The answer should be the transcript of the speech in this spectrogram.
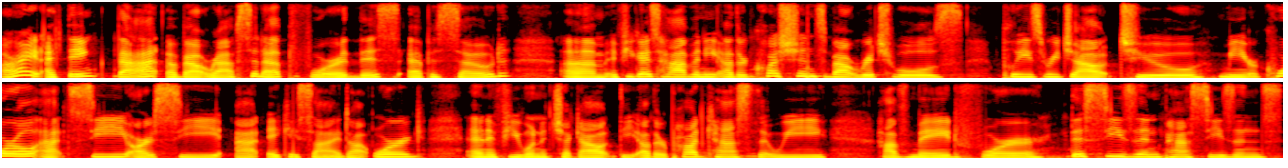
All right, I think that about wraps it up for this episode. Um, if you guys have any other questions about rituals, please reach out to me or Coral at crc at akpsi.org. And if you want to check out the other podcasts that we have made for this season, past seasons,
